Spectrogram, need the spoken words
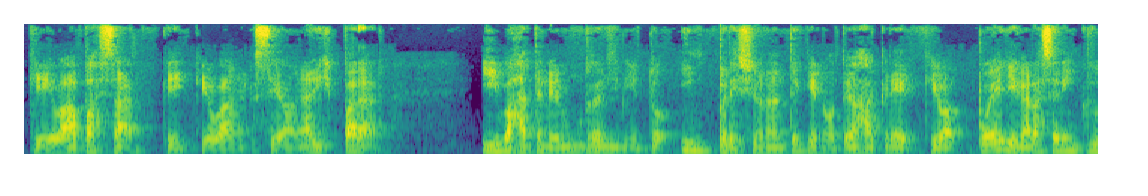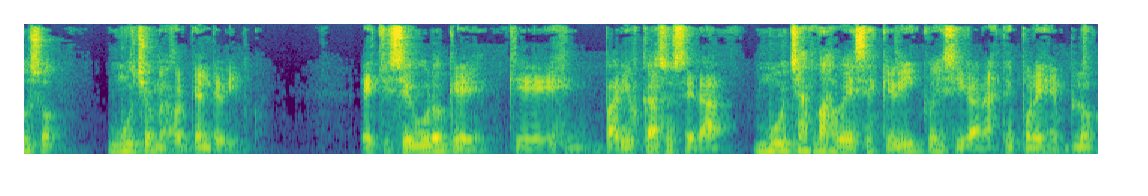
que va a pasar, que, que van, se van a disparar y vas a tener un rendimiento impresionante que no te vas a creer, que puede llegar a ser incluso mucho mejor que el de Bitcoin. Estoy seguro que, que en varios casos será muchas más veces que Bitcoin. Si ganaste, por ejemplo,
